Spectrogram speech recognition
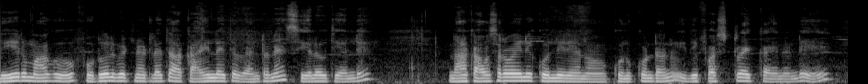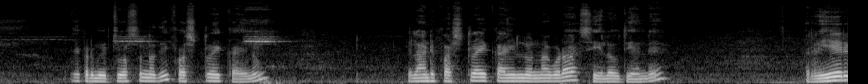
మీరు మాకు ఫోటోలు పెట్టినట్లయితే ఆ కాయిన్లు అయితే వెంటనే సేల్ అవుతాయండి. నాకు అవసరమైన కొన్ని నేను కొనుక్కుంటాను. ఇది ఫస్ట్ స్ట్రైక్ కాయిన్ అండి. ఇక్కడ మీరు చూస్తున్నది ఫస్ట్ స్ట్రైక్ కాయిన్. ఇలాంటి ఫస్ట్ స్ట్రైక్ కాయిన్లు ఉన్నా కూడా సేల్ అవుతాయండి. రేర్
